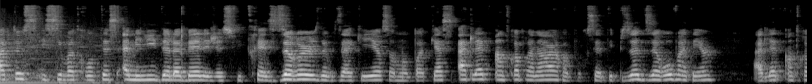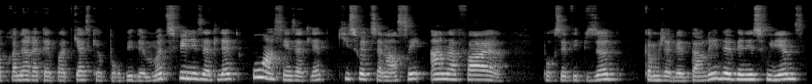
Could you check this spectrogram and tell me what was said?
à tous, ici votre hôtesse Amélie Delebel et je suis très heureuse de vous accueillir sur mon podcast Athlète Entrepreneur pour cet épisode 021. Athlète Entrepreneur est un podcast qui a pour but de motiver les athlètes ou anciens athlètes qui souhaitent se lancer en affaires. Pour cet épisode, comme j'avais parlé de Venus Williams,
